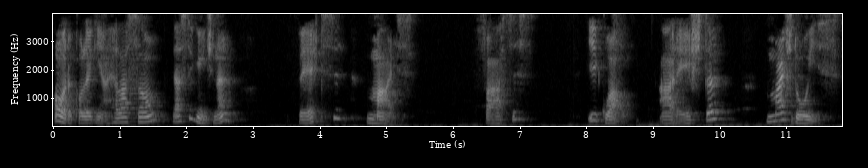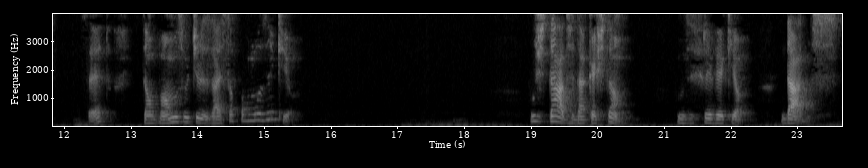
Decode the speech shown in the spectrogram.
Ora, coleguinha, a relação é a seguinte, né? Vértice mais faces igual aresta mais 2, certo? Então, vamos utilizar essa fórmula aqui. Ó. Os dados da questão. Vamos escrever aqui, ó. Dados.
